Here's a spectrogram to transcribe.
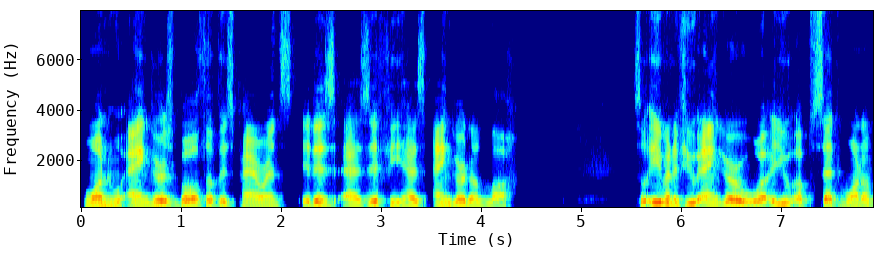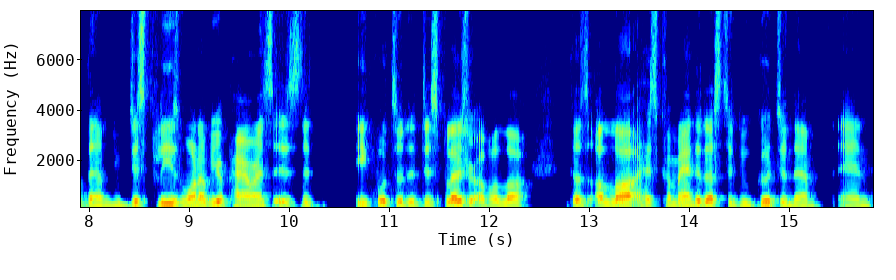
One who angers both of his parents, it is as if he has angered Allah." So even if you anger, you upset one of them, you displease one of your parents, is the equal to the displeasure of Allah, because Allah has commanded us to do good to them and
